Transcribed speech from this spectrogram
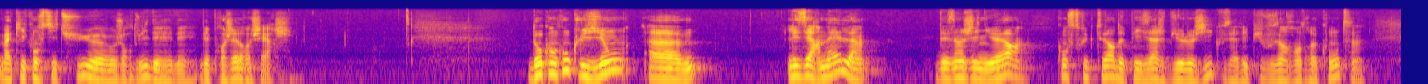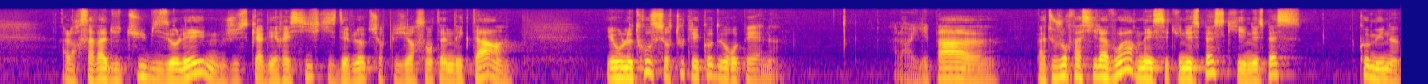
bah, qui constituent euh, aujourd'hui des, projets de recherche. Donc en conclusion, les hermelles des ingénieurs, constructeurs de paysages biologiques, vous avez pu vous en rendre compte. Alors ça va du tube isolé jusqu'à des récifs qui se développent sur plusieurs centaines d'hectares. Et on le trouve sur toutes les côtes européennes. Alors il n'est pas, euh, toujours facile à voir, mais c'est une espèce qui est une espèce commune.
